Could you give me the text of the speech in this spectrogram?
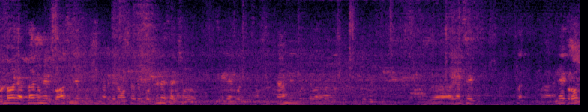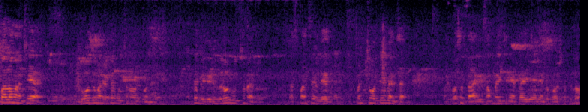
రెండవది అట్లాగే మీరు క్లాసులు చెప్పుకుంటున్నారు కానీ అవసరం అయితే పొద్దునే సెక్షన్లో మీడియం కూడా చేసాం ఫ్యామిలీని కూడా పిల్లలు కూడా తీసుకొచ్చి అరగంట సేపు. ఇట్లా అనేక రూపాల్లో మనం చేయాలి. రోజు మనం ఎట్లా కూర్చున్నాం అనుకోండి. అంటే మీరు ఎనిమిది రోజులు కూర్చున్నారు. రెస్పాన్స్ ఏం లేదు. కొంచెం ఒత్తిడి పెంచాలి. అందుకోసం దానికి సంబంధించిన ఎట్లా చేయాలి అంటే భవిష్యత్తులో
